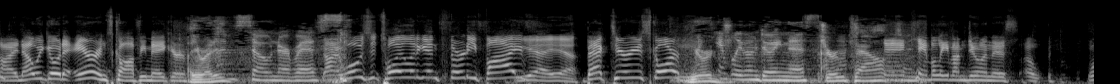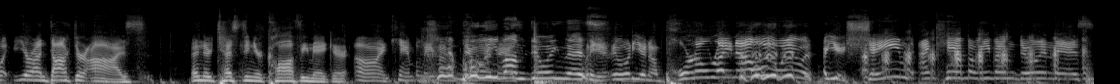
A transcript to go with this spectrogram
Clean. All right, now we go to Aaron's coffee maker. are you ready? I'm so nervous. All right, what was the toilet again? 35? Yeah, yeah. Bacteria score? Your I can't believe I'm doing this. germ count. Eh, I can't believe I'm doing this. Oh, what? You're on Dr. Oz, and they're testing your coffee maker. Oh, I can't believe I'm Can't doing believe this. I'm doing What are, this. you, what are you in a porno right now? What- what- what- are you ashamed? I can't believe I'm doing this.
